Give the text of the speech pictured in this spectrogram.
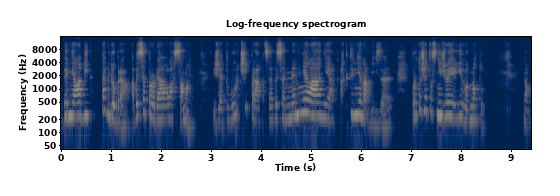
by měla být tak dobrá, aby se prodávala sama. Že tvůrčí práce by se neměla nějak aktivně nabízet, protože to snižuje její hodnotu. No,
